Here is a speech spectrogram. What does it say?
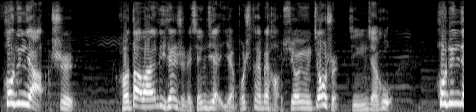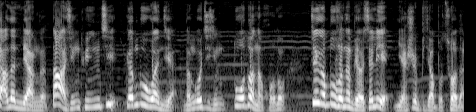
后裙甲是和大湾力天使的衔接也不是特别好，需要用胶水进行加固。后裙甲的两个大型推进器根部关节能够进行多段的活动，这个部分的表现力也是比较不错的。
